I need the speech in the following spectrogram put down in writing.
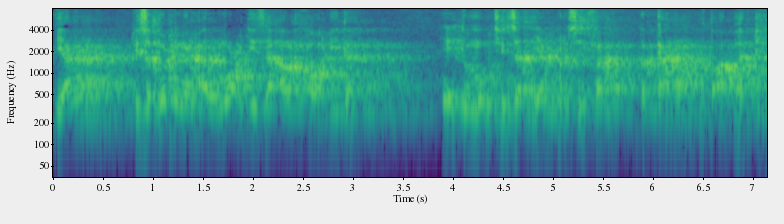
yang disebut dengan al-mu'jizah al-khalidah yaitu mukjizat yang bersifat kekal atau abadi.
